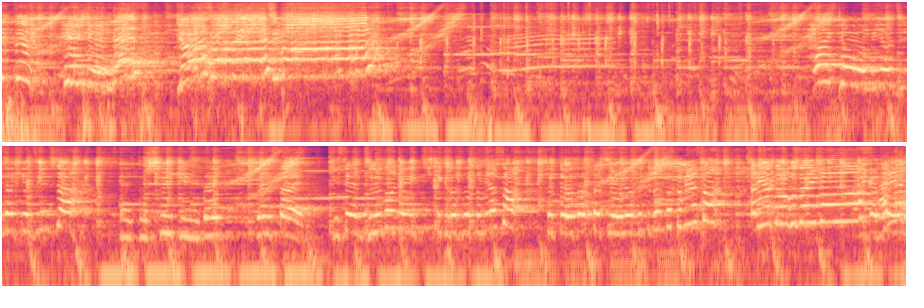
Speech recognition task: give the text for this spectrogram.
州キューピッツキュンキュンですよろしくお願いしますは宮地岳神社えっ、と秋季大大祭2015に来てくださった皆さんそして私たちを呼んでくださった皆さんありがとうございます。ありがとうございます。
